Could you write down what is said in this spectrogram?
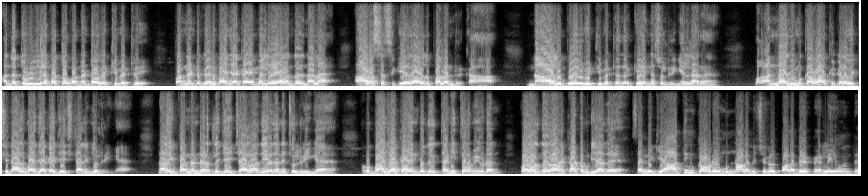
அந்த தொகுதியில பத்தோ பன்னெண்டோ வெற்றி பெற்று பன்னெண்டு பேர் பாஜக எம்எல்ஏ வந்ததுனால ஆர்எஸ்எஸ்க்கு ஏதாவது பலன் இருக்கா? நாலு பேர் வெற்றி பெற்றதற்கே என்ன சொல்றீங்க எல்லாரும்? அதிமுக வாக்குகளை வச்சு நாலு பாஜக ஜெயிச்சிட்டாங்கன்னு சொல்றீங்க. நாளைக்கு பன்னெண்டு இடத்துல ஜெயிச்சாலும் அதே தானே சொல்லுவீங்க. அப்ப பாஜக என்பது தனித்திறமையுடன் வளர்ந்ததாக காட்ட முடியாத சார் இன்னைக்கு அதிமுகவுடைய முன்னாள் அமைச்சர்கள் பல பேர் பேர்லயும் வந்து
